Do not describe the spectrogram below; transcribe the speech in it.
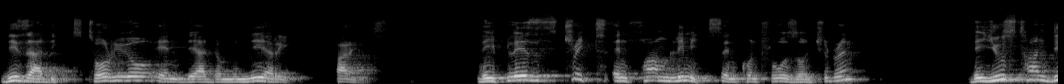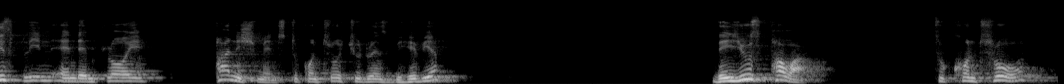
These are dictatorial and they are domineering parents. They place strict and firm limits and controls on children. They use stern discipline and employ punishment to control children's behavior. They use power to control,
